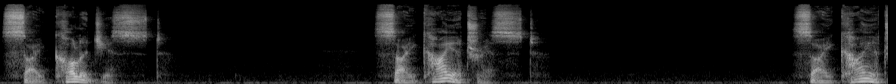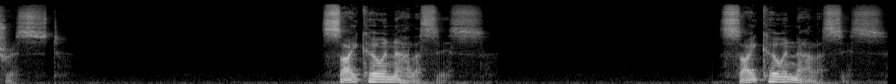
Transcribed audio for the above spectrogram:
psychologist, psychiatrist, psychiatrist, psychoanalysis Psychoanalysis.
